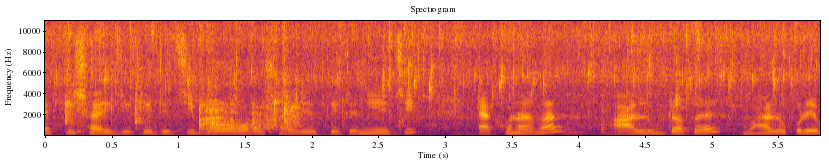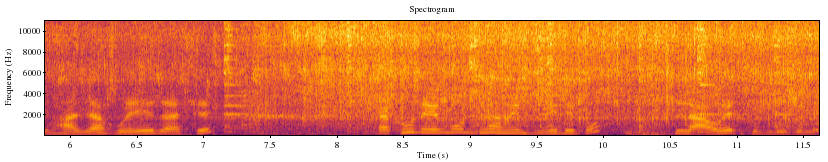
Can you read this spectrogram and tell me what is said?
একই সাইজে কেটেছি, বড় বড় সাইজে কেটে নিয়েছি। এখন আমার আলুটাকে ভালো করে ভাজা হয়ে গেছে। এখন এর মধ্যে আমি দিয়ে দেব লাউয়ের টুকরোগুলো।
